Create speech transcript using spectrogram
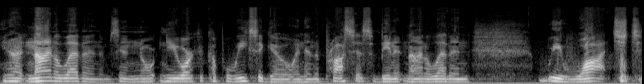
You know, at 9 11, I was in New York a couple weeks ago, and in the process of being at 9 11, we watched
